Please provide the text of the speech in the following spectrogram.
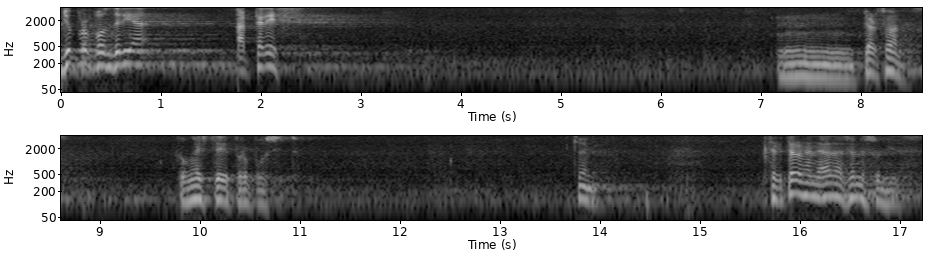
Yo propondría a tres Mm, personas con este propósito. ¿Quiénes? El secretario general de Naciones Unidas,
